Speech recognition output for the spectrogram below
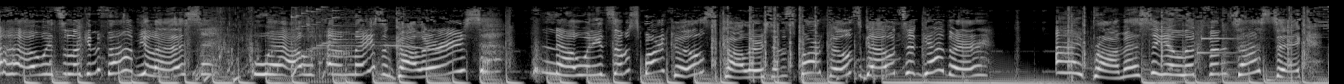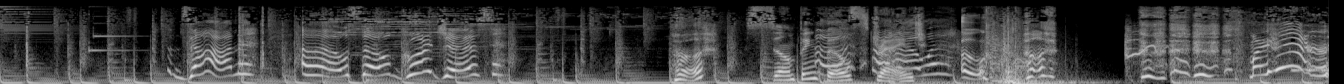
Oh, it's looking fabulous! Wow, amazing colors! Now we need some sparkles! Colors and sparkles go together! I promise you look fantastic! Done! Oh, so gorgeous! Huh? Something feels strange. Oh. Huh? my hair!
